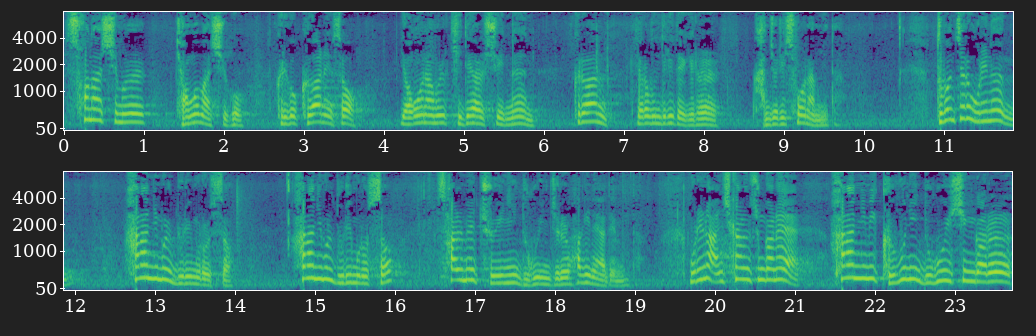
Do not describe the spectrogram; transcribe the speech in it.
선하심을 경험하시고 그리고 그 안에서 영원함을 기대할 수 있는 그러한 여러분들이 되기를 간절히 소원합니다. 두 번째로 우리는 하나님을 누림으로써 하나님을 누림으로써 삶의 주인이 누구인지를 확인해야 됩니다. 우리는 안식하는 순간에 하나님이 그분이 누구이신가를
